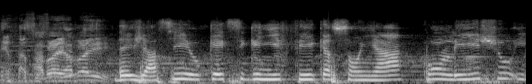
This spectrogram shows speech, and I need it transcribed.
Abra aí, abra aí. Dejaci, o que significa sonhar com lixo e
